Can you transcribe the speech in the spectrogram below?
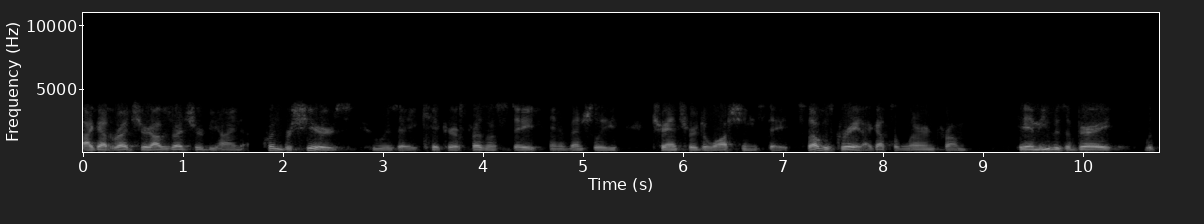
I got redshirt. I was redshirt behind Quinn Brashears, who was a kicker at Fresno State and eventually transferred to Washington State. So that was great. I got to learn from him. He was a very what's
